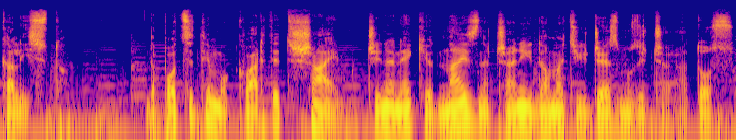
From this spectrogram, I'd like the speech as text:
Kalisto. Da podsjetimo, kvartet Shine čine neki od najznačajnijih domaćih džez muzičara, a to su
